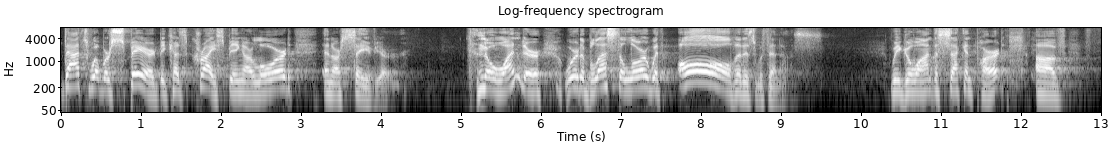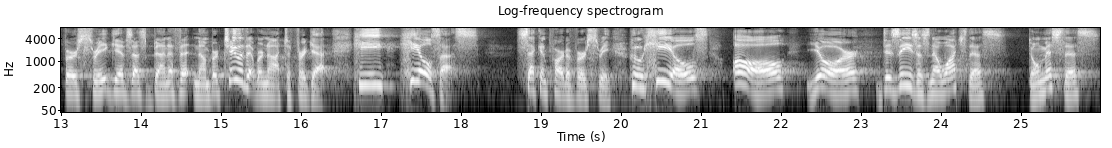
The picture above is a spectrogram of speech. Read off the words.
That's what we're spared because Christ being our Lord and our Savior. No wonder we're to bless the Lord with all that is within us. We go on, the second part of verse 3 gives us benefit number two that we're not to forget. He heals us. Second part of verse 3 who heals all your diseases. Now, watch this. Don't miss this.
